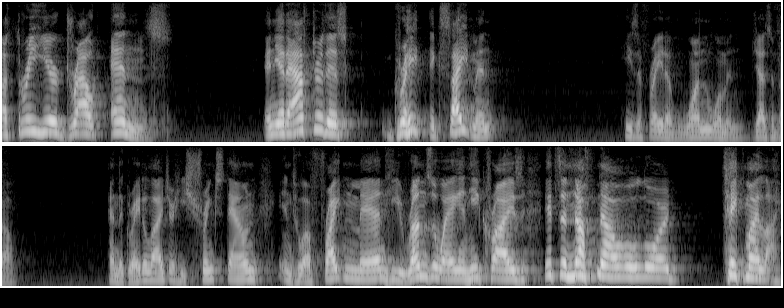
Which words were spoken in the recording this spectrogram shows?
a three year drought ends. And yet, after this great excitement, he's afraid of one woman, Jezebel. And the great Elijah, he shrinks down into a frightened man. He runs away and he cries, It's enough now, O Lord, take my life.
